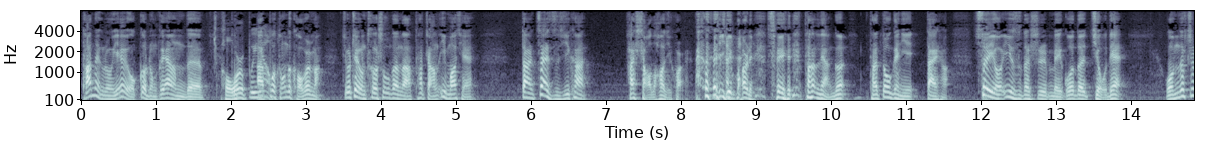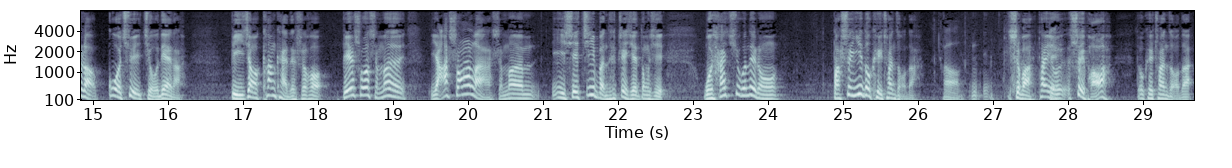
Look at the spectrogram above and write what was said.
它那种也有各种各样的口味不一样，啊，不同的口味嘛。就这种特殊的呢，它涨了一毛钱，但是再仔细看，还少了好几块 一包里，所以它两个它都给你带上。最有意思的是美国的酒店，我们都知道过去酒店啊比较慷慨的时候，别说什么牙刷了，什么一些基本的这些东西，我还去过那种把睡衣都可以穿走的哦，是吧？它有睡袍啊，都可以穿走的。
